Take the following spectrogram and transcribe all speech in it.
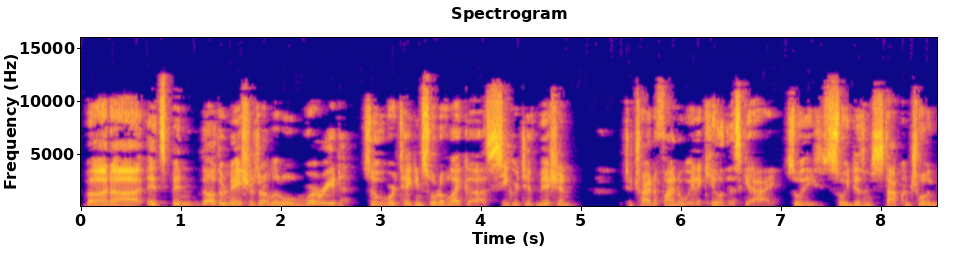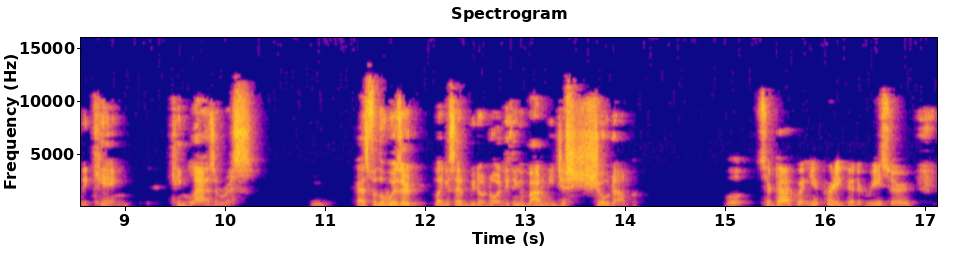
But uh, it's been the other nations are a little worried, so we're taking sort of like a secretive mission to try to find a way to kill this guy, so he so he doesn't stop controlling the king, King Lazarus. As for the wizard, like I said, we don't know anything about him. He just showed up. Well, Sir Tarquin, you're pretty good at research.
